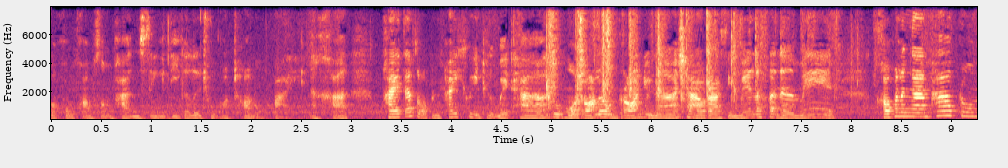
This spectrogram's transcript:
ลบๆของความสัมพันธ์สิ่งดีก็เลยถูกลดทอนลงไปนะคะไพ่ใต้สำหรับเป็นไพ่ควีนถือไม้เท้าดูหัวร้อนลมร้อนอยู่นะ ชาวราศีเมษและคณาเมษขอพลังงานภาพรวม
